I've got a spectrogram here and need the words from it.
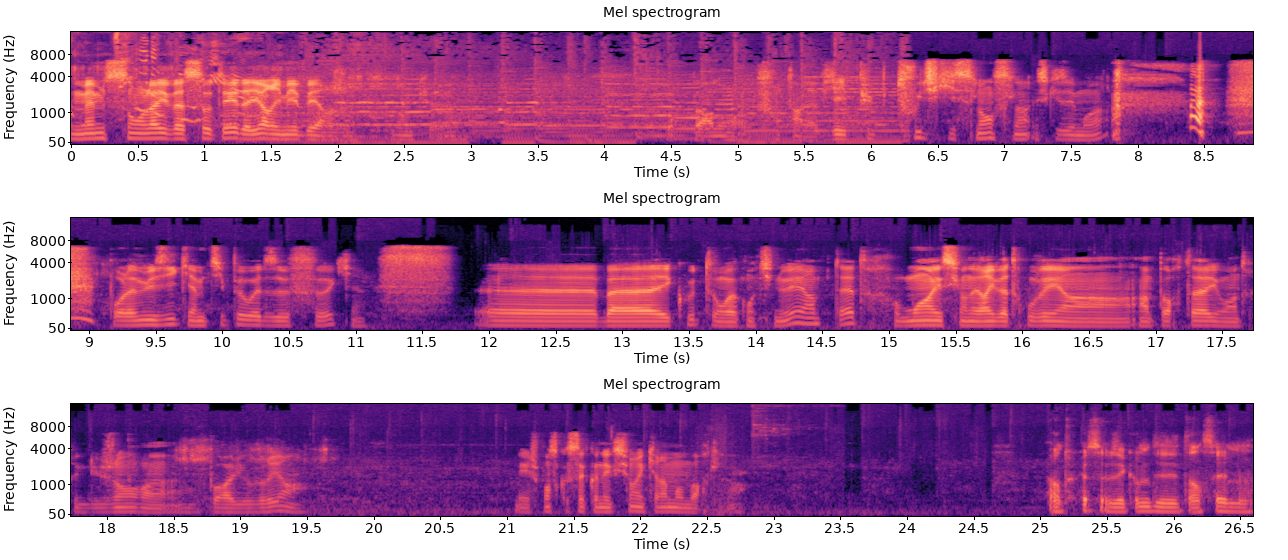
Même son live a sauté, d'ailleurs il m'héberge. Pardon, putain, la vieille pub Twitch qui se lance là, excusez-moi. Pour la musique un petit peu what the fuck. Euh, bah écoute, on va continuer hein, peut-être. Au moins si on arrive à trouver un, un portail ou un truc du genre, euh, on pourra lui ouvrir. Mais je pense que sa connexion est carrément morte là. En tout cas, ça faisait comme des étincelles.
